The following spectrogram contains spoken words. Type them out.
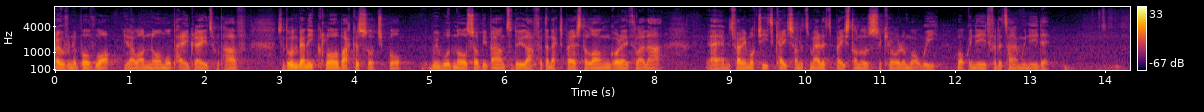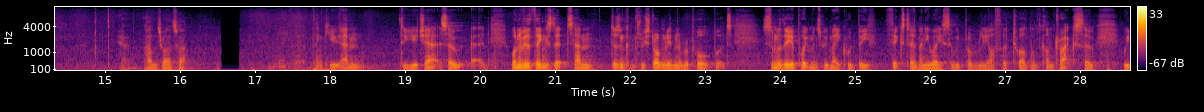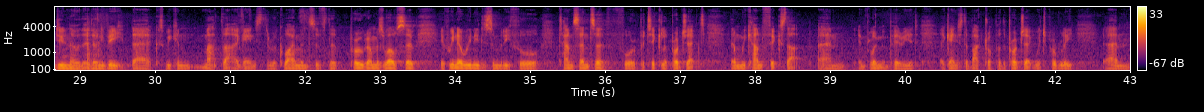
over and above what you know our normal pay grades would have. So there wouldn't be any clawback as such, but we wouldn't also be bound to do that for the next person along or anything like that. Um, it's very much each case on its merits based on us securing what we what we need for the time we need it. Yeah, Alan, do you want to that? Thank you. Um, to you, Chair. So uh, one of the things that um, doesn't come through strongly in the report, but some of the appointments we make would be fixed term anyway, so we'd probably offer 12-month contracts. So we do know that they'd only be there because we can map that against the requirements of the programme as well. So if we know we needed somebody for town centre for a particular project, then we can fix that um, employment period against the backdrop of the project, which probably um,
